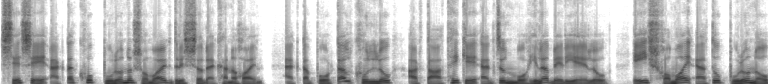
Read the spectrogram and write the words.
শেষে একটা খুব পুরনো সময়ের দৃশ্য দেখানো হয়। একটা পোর্টাল খুলল আর তা থেকে একজন মহিলা বেরিয়ে এলো। এই সময় এত পুরনো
